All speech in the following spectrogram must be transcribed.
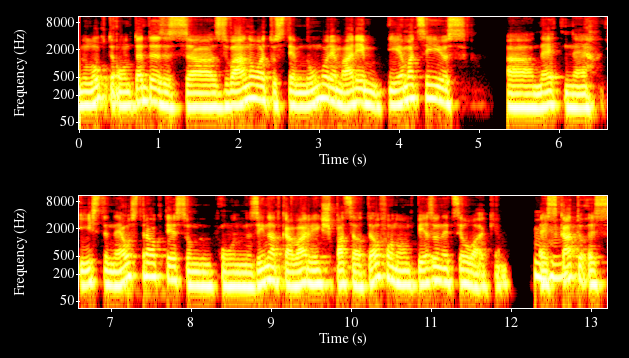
Nu, lūk, un tad es uh, zvanot uz tiem numuriem, arī iemācījos uh, ne, ne, īsti neuztraukties un, un zināt, kā var vienkārši pacelt telefonu un piezvanīt cilvēkiem. Mm -hmm. Es mhm. skatu, es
